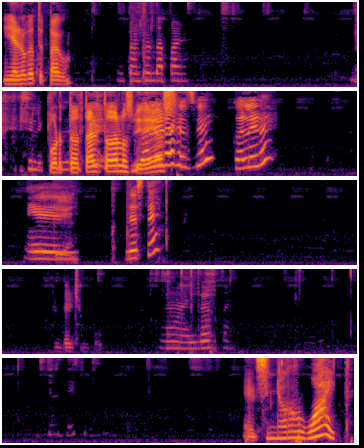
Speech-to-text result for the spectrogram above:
Y ya luego te pago. Entonces la paga. Por total, todos los ¿Cuál videos... era, José? ¿Cuál era? El... ¿De este? El del champú. No, el de este. El señor White.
